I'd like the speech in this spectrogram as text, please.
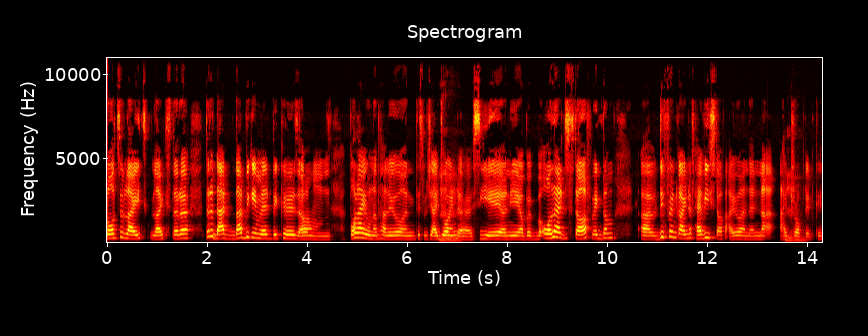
lots of likes likes तर तर that that became it because पढाइ हुन थाल्यो अनि त्यसपछि आई जोइन्ड उम्, सिए अनि अब अल द्याट स्टफ एकदम different kind of heavy stuff आयो and then I drop it के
